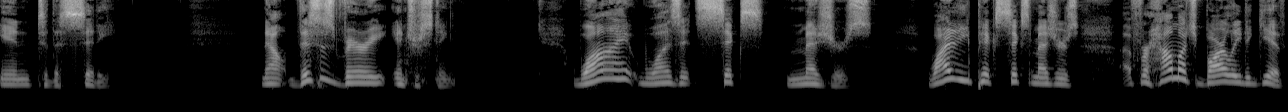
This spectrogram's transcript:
into the city. Now, this is very interesting why was it six measures? Why did he pick six measures uh, for how much barley to give?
